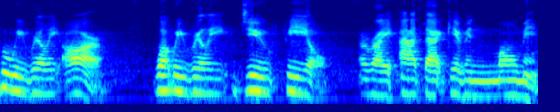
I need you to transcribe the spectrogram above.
who we really are, what we really do feel, all right, at that given moment.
